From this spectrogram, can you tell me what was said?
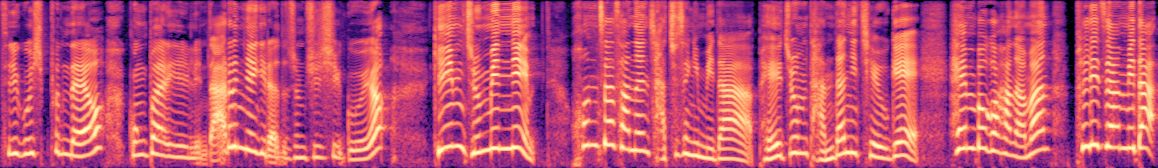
드리고 싶은데요. 0821님 다른 얘기라도 좀 주시고요. 김준민님 혼자 사는 자취생입니다. 배 좀 단단히 채우게 햄버거 하나만 please 합니다.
